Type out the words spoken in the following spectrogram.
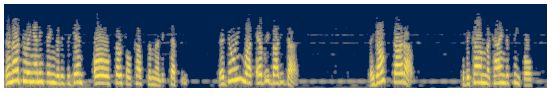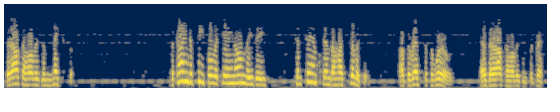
They're not doing anything that is against all social custom and acceptance. They're doing what everybody does. They don't start out to become the kind of people that alcoholism makes them. The kind of people that gain only the contempt and the hostility of the rest of the world as their alcoholism progresses.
